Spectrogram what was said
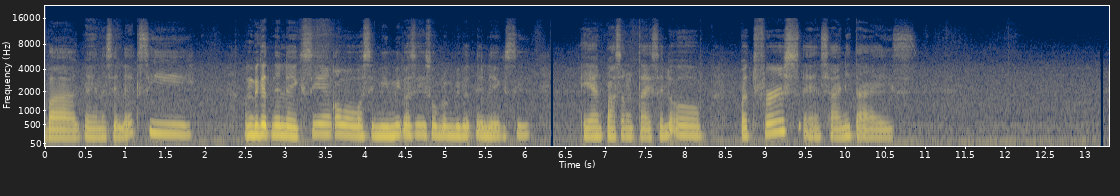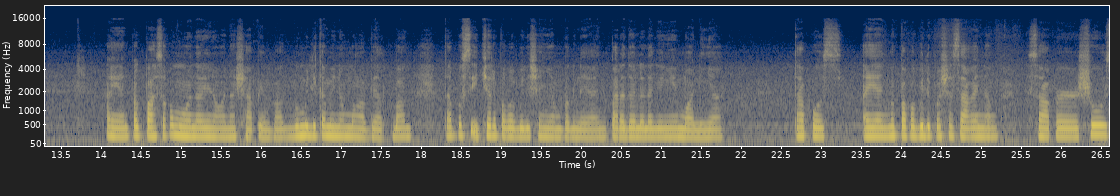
bag. Ayan na si Lexi. Ang bigat ni Lexi. Ayan, kawawa si Mimi kasi sobrang bigat ni Lexi. Ayan, pasok na tayo sa loob. But first, and sanitize. Ayan, pagpasok ko muna rin ako ng shopping bag. Bumili kami ng mga belt bag. Tapos si Ichiro papabili siya niyang bag na yan para daw lalagay niya yung money niya. Tapos, Ayan, magpapabili po siya sa akin ng soccer shoes,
